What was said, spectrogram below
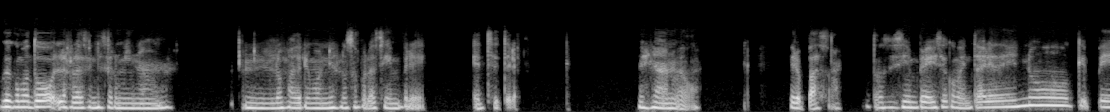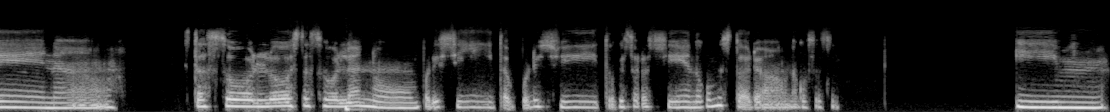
Porque como todas las relaciones terminan, mm, los matrimonios no son para siempre, etcétera. No es nada nuevo, pero pasa. Entonces siempre hay ese comentario de no, qué pena, ¿Estás solo? ¿Estás sola? No, pobrecita, pobrecito, ¿qué estará haciendo? ¿Cómo estará? Una cosa así. Y mm,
